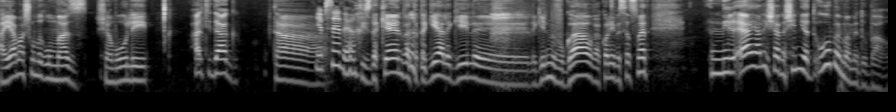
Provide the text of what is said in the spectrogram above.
היה משהו מרומז, שאמרו לי, אל תדאג, אתה... יהיה בסדר. תזדקן ואתה תגיע לגיל, אה, לגיל מבוגר והכל יהיה בסדר. זאת אומרת, נראה היה לי שאנשים ידעו במה מדובר,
